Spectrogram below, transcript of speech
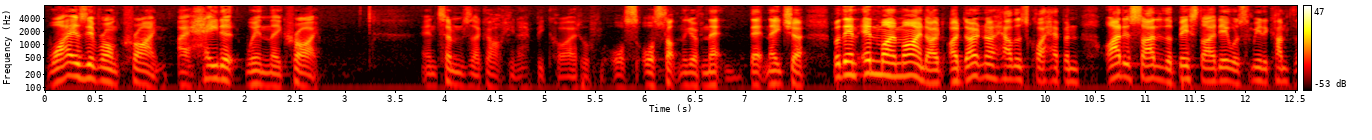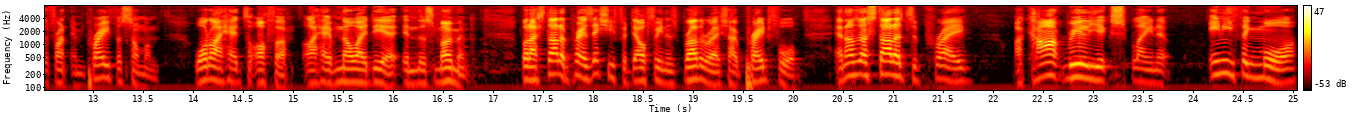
why is everyone crying? I hate it when they cry. And Tim's like, oh, you know, be quiet or, or, or something of that, that nature. But then in my mind, I, I don't know how this quite happened. I decided the best idea was for me to come to the front and pray for someone. What I had to offer, I have no idea in this moment. But I started praying. It's actually for Delphina's brother, actually, I prayed for. And as I started to pray, I can't really explain it anything more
